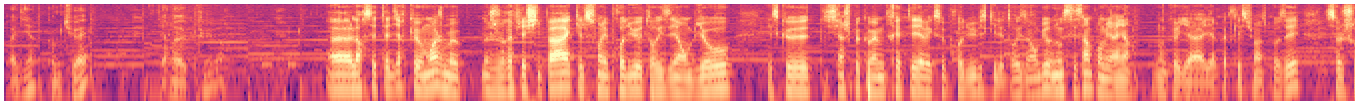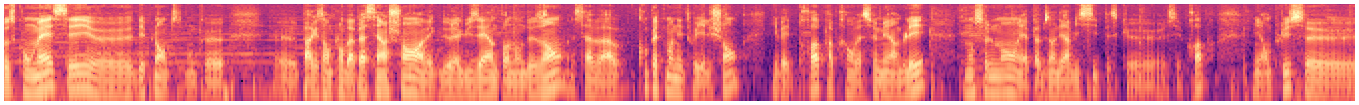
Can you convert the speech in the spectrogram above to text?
on pourrait dire, comme tu es, c'est-à-dire euh, purs. Euh, alors, c'est-à-dire que moi, je ne je réfléchis pas à quels sont les produits autorisés en bio. Est-ce que tiens, je peux quand même traiter avec ce produit parce qu'il est autorisé en bio? Nous, c'est simple, on met rien. Donc, il n'y a, a pas de question à se poser. La seule chose qu'on met, c'est euh, des plantes. Donc, euh, euh, par exemple, on va passer un champ avec de la luzerne pendant deux ans. Ça va complètement nettoyer le champ. Il va être propre. Après, on va semer un blé. Non seulement il n'y a pas besoin d'herbicide parce que c'est propre, mais en plus, euh,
